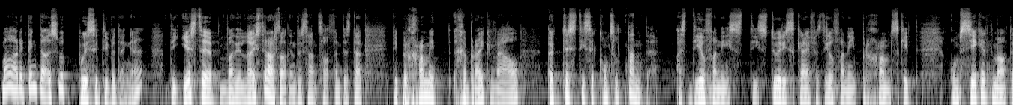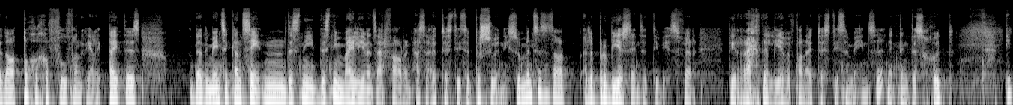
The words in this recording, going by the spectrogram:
Maar ek dink daar is ook positiewe dinge. Die eerste wat die luisteraars dalk interessant sal vind is dat die program het gebruik wel autistiese konsultante as deel van die die storie skryf as deel van die program skiet om seker te maak dat daar tog 'n gevoel van realiteit is dat die mense kan sê mm, dis nie dis nie my lewenservaring as 'n autistiese persoon nie. So minstens is daar hulle probeer sensitief wees vir die regte lewe van autistiese mense en ek dink dis goed. Die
